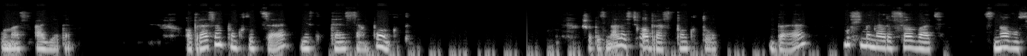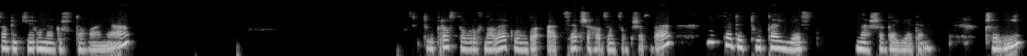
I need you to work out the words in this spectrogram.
u nas A1. Obrazem punktu C jest ten sam punkt. Żeby znaleźć obraz punktu B, musimy narysować znowu sobie kierunek rzutowania, czyli prostą równoległą do AC przechodzącą przez B. I wtedy tutaj jest nasze B1, czyli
